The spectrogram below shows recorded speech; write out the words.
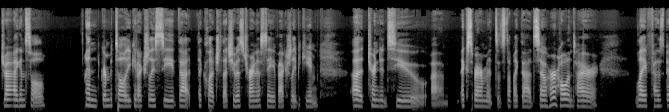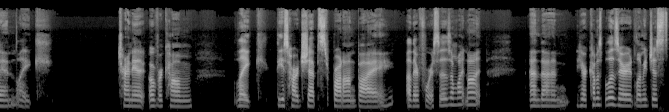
Dragon Soul and Grim Grimbatal, you could actually see that the clutch that she was trying to save actually became uh, turned into um, experiments and stuff like that. So her whole entire life has been like trying to overcome like these hardships brought on by other forces and whatnot and then here comes blizzard let me just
